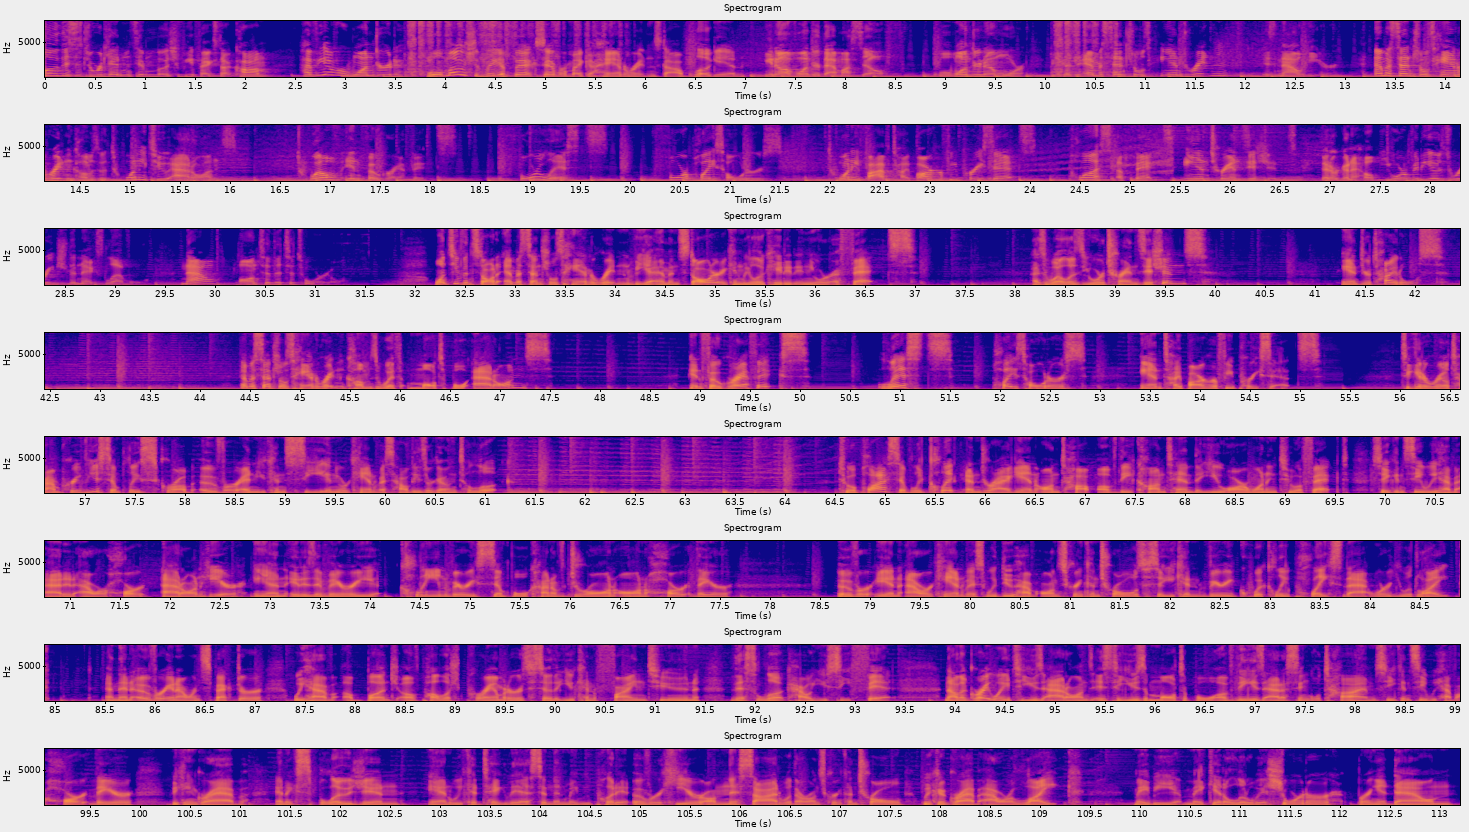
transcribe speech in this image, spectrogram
Hello, this is George Edmondson with MotionVFX.com. Have you ever wondered, Will MotionVFX ever make a handwritten style plugin? you know, I've wondered that myself. Well, wonder no more, because mEssentials Handwritten is now here. mEssentials Handwritten comes with 22 add ons, 12 infographics, 4 lists, 4 placeholders, 25 typography presets, plus effects and transitions that are going to help your videos reach the next level. Now, on to the tutorial. Once you've installed mEssentials Handwritten via mInstaller, it can be located in your effects, as well as your transitions and your titles. mEssentials Handwritten comes with multiple add ons, infographics, lists, placeholders, and typography presets. To get a real time preview, simply scrub over and you can see in your canvas how these are going to look. To apply, simply click and drag in on top of the content that you are wanting to affect. So you can see we have added our heart add-on here, and it is a very clean, very simple kind of drawn on heart there. Over in our canvas, we do have on-screen controls, so you can very quickly place that where you would like. And then over in our inspector, we have a bunch of published parameters so that you can fine tune this look how you see fit. Now, the great way to use add-ons is to use multiple of these at a single time. So you can see we have a heart there. We can grab an explosion and we could take this and then maybe put it over here on this side with our on-screen control. We could grab our like, maybe make it a little bit shorter, bring it down,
